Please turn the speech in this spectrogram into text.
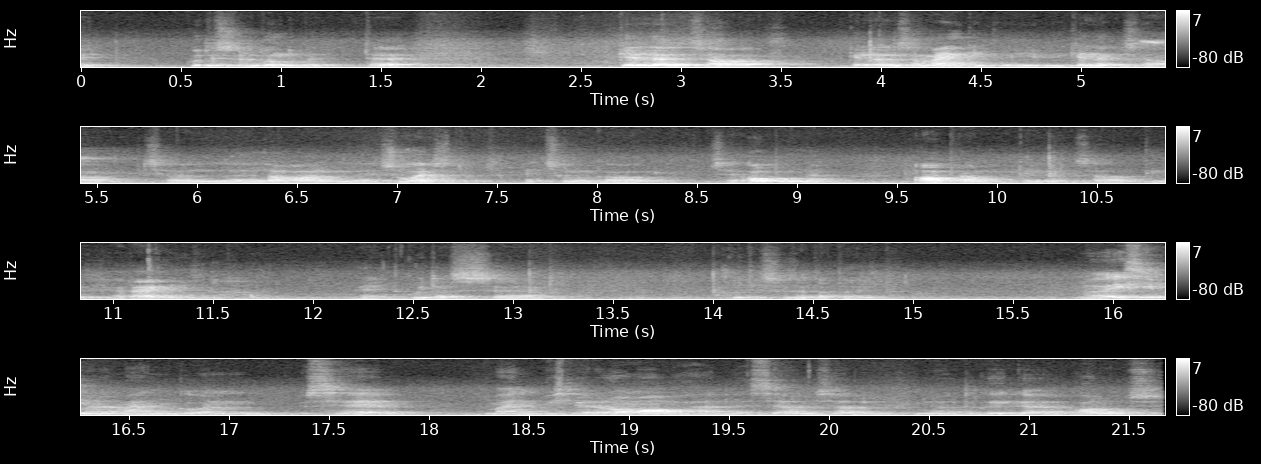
et kuidas sulle tundub, et kellele sa, kellele sa mängid või, või kellega sa seal laval suhestud, et sul on ka see hobune Abram, kellega sa, kellega sa räägid. et kuidas, kuidas sa seda tajud? no esimene mäng on see mäng, mis meil on omavahel ja see on seal nii-öelda kõige alus.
